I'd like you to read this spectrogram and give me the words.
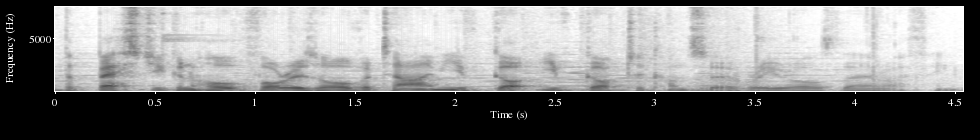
the best you can hope for is overtime, you've got you've got to conserve rerolls there. I think.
